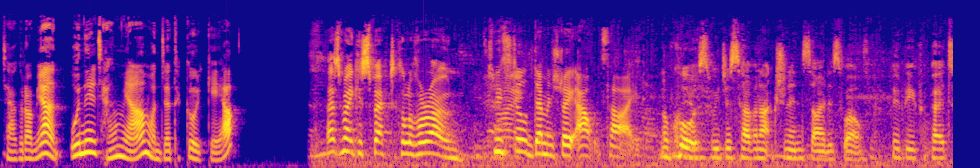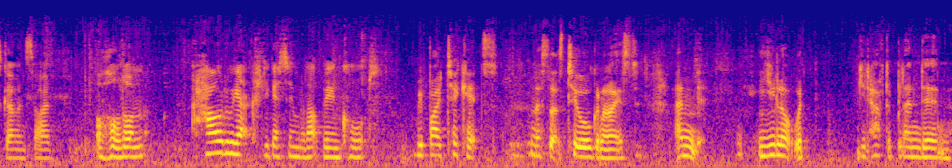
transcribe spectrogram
자, 그러면 오늘 장면 먼저 듣고 올게요. Let's make a spectacle of our own. So we still demonstrate outside. Of course, we just have an action inside as well. Who'd be prepared to go inside? Oh, hold on. How do we actually get in without being caught? We buy tickets, unless that's too organised. And you lot would, you'd have to blend in.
